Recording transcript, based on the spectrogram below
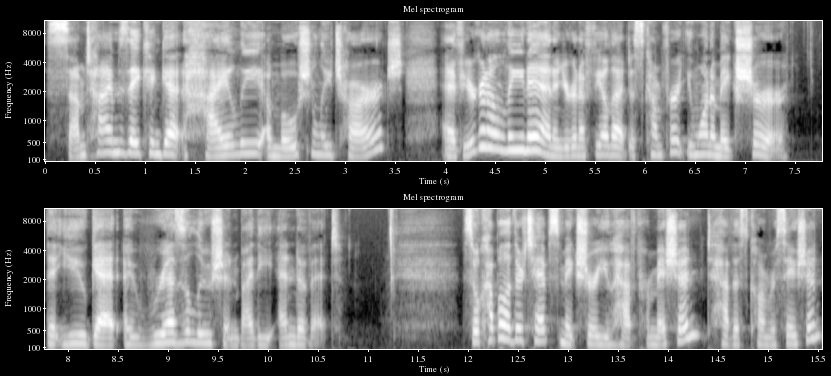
Sometimes they can get highly emotionally charged. And if you're going to lean in and you're going to feel that discomfort, you want to make sure that you get a resolution by the end of it. So, a couple other tips make sure you have permission to have this conversation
